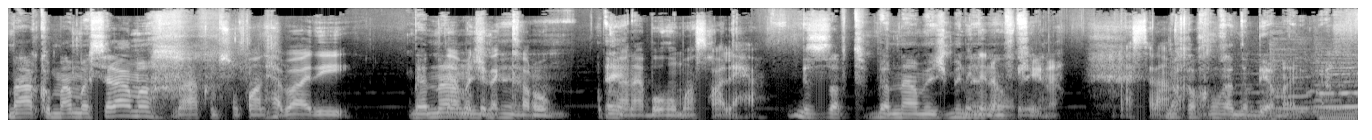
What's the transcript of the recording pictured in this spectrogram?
معكم معمر سلامة. معكم سلطان حبادي. برنامج تذكروا من- وكان إيه، أبوهما صالحا. بالضبط برنامج مننا, مننا وفينا. مع السلامة. نخاف مقدم بامان الله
